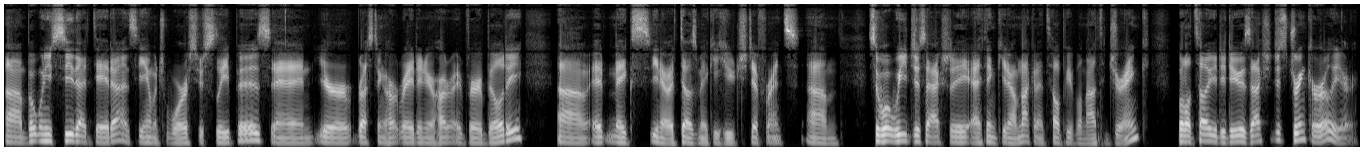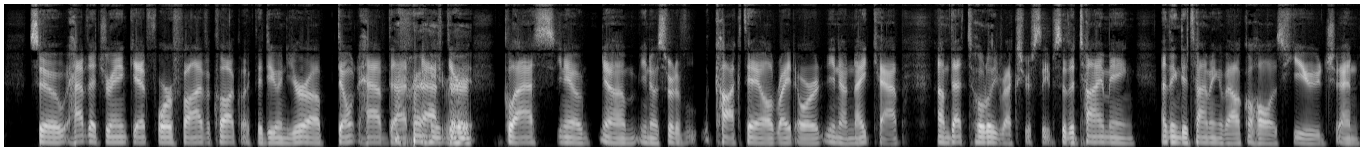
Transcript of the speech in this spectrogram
Um, but when you see that data and see how much worse your sleep is and your resting heart rate and your heart rate variability, uh, it makes, you know, it does make a huge difference. So what we just actually, I think, you know, I'm not going to tell people not to drink. What I'll tell you to do is actually just drink earlier. So have that drink at four or five o'clock, like they do in Europe. Don't have that Right, after right. glass, you know, um, you know, sort of cocktail, right, or you know, nightcap. Um, that totally wrecks your sleep. So the timing, I think, the timing of alcohol is huge, and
